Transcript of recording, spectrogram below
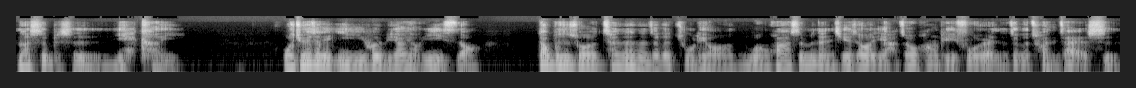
那是不是也可以？我觉得这个意义会比较有意思哦。倒不是说承认了这个主流文化是不是能接受亚洲黄皮肤人的这个存在的事。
